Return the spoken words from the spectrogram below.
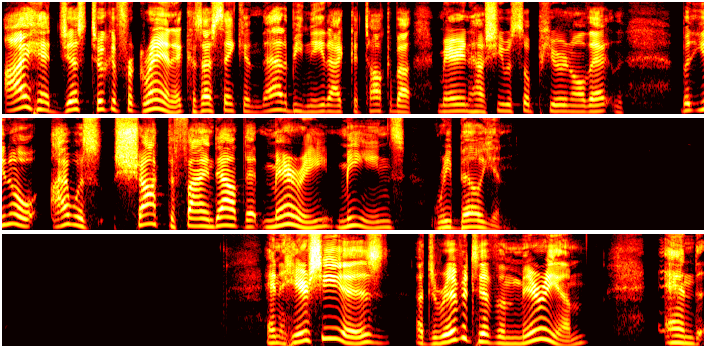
I had just took it for granted because I was thinking that'd be neat. I could talk about Mary and how she was so pure and all that. But you know, I was shocked to find out that Mary means rebellion. And here she is a derivative of Miriam. And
